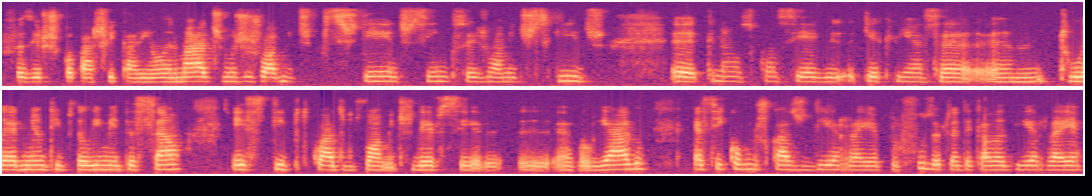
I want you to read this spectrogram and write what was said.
fazer os papás ficarem alarmados, mas os vômitos persistentes, 5, 6 vômitos seguidos, uh, que não se consegue que a criança um, tolere nenhum tipo de alimentação, esse tipo de quadro de vômitos deve ser uh, avaliado, assim como nos casos de diarreia profusa, portanto aquela diarreia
